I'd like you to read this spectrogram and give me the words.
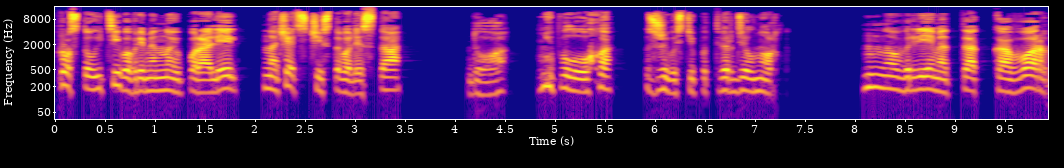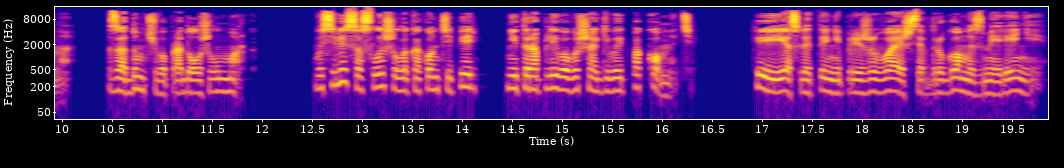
просто уйти во временную параллель, начать с чистого листа. Да, неплохо, с живостью подтвердил Норт. Но время так коварно, задумчиво продолжил Марк. Василиса слышала, как он теперь неторопливо вышагивает по комнате. И если ты не приживаешься в другом измерении,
